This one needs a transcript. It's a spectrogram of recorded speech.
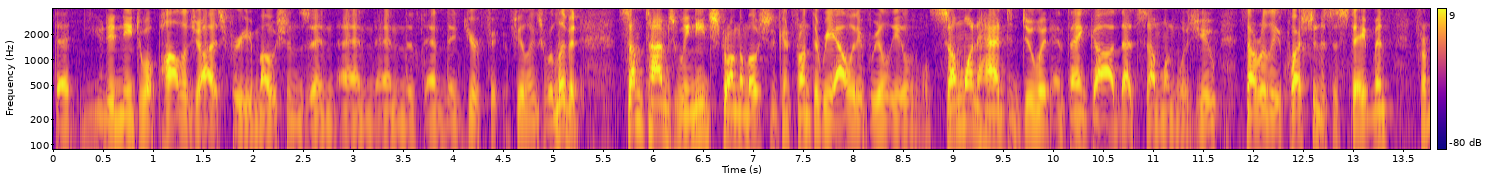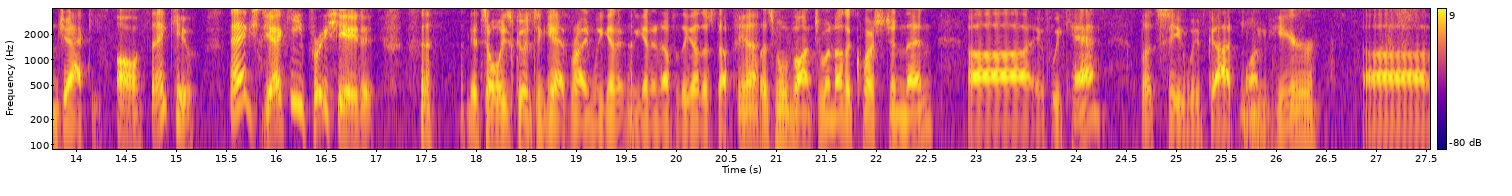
that you didn't need to apologize for your emotions and and and that- and that your feelings were livid. Sometimes we need strong emotion to confront the reality of real evil. Someone had to do it, and thank God that someone was you. It's not really a question; it's a statement from Jackie. Oh, thank you. Thanks, Jackie. Appreciate it. It's always good to get right. We get it. We get enough of the other stuff. Yeah. Let's move on to another question then, uh, if we can. Let's see. We've got one here. Uh,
